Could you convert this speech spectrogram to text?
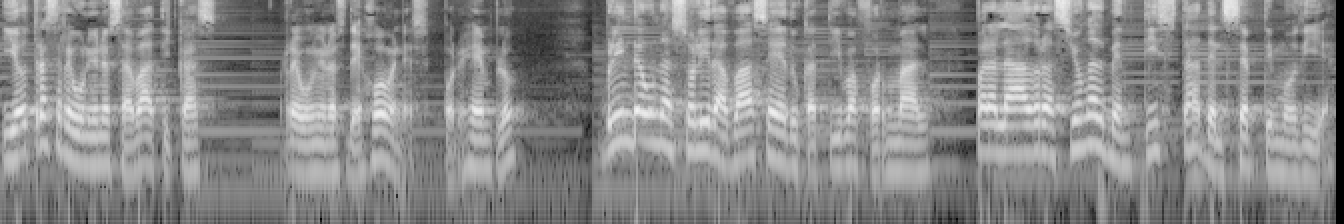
y otras reuniones sabáticas, reuniones de jóvenes, por ejemplo, brinda una sólida base educativa formal para la adoración adventista del séptimo día.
